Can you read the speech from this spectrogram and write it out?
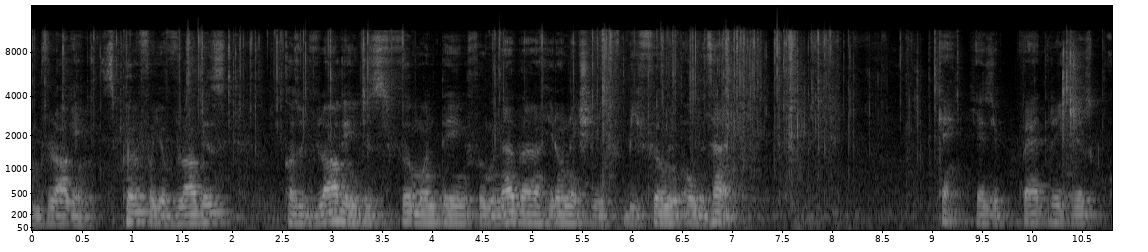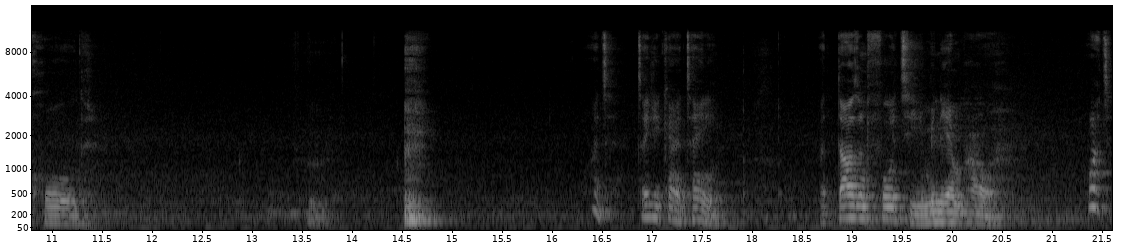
i'm vlogging. It's perfect for your vloggers because with vlogging you just film one thing film another. You don't actually be filming all the time. Okay here's your battery. It is called hmm. what? It's actually kind of tiny 1040 milliamp hour. What?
